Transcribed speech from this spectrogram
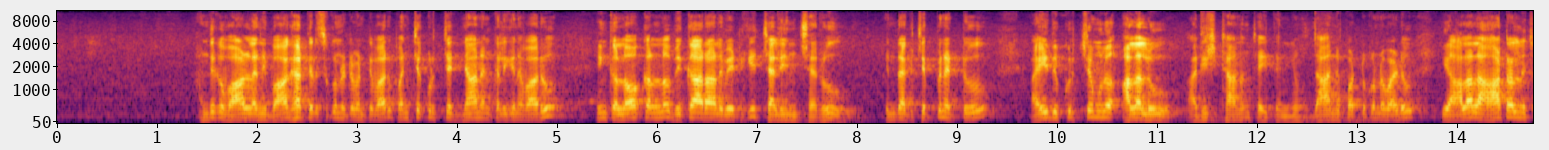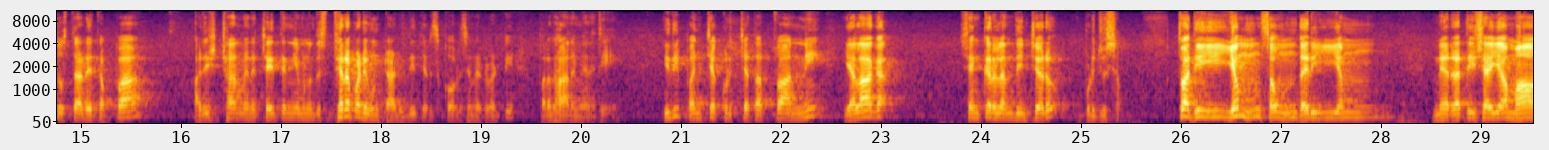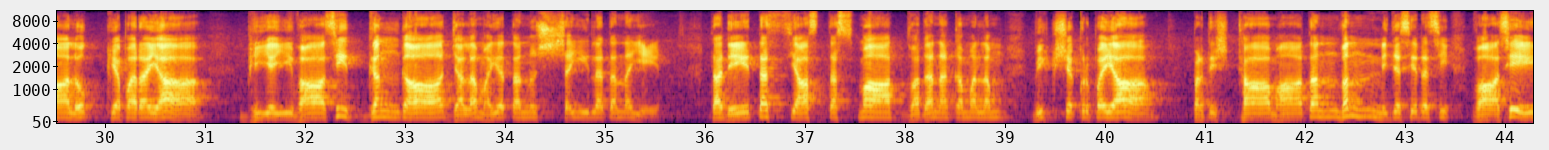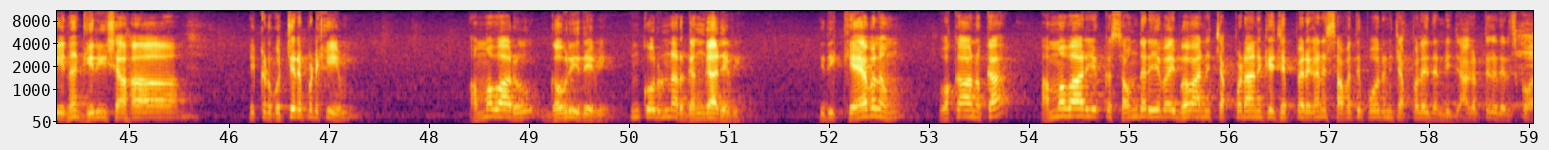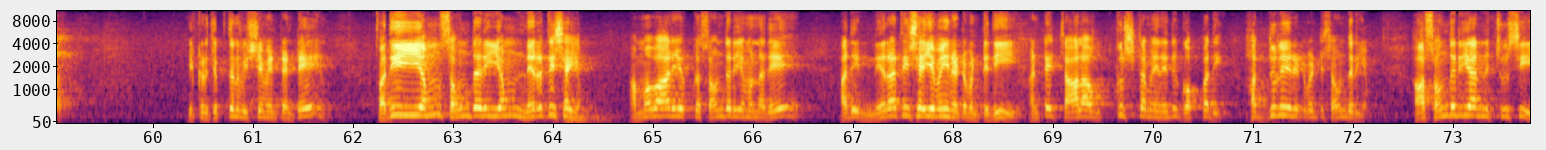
అందుకే వాళ్ళని బాగా తెలుసుకున్నటువంటి వారు పంచకృత్య జ్ఞానం కలిగిన వారు ఇంకా లోకంలో వికారాలు వేటికి చలించరు. ఇందాక చెప్పినట్టు ఐదు కృత్యములు అలలు అధిష్టానం చైతన్యం. దాన్ని పట్టుకున్నవాడు ఈ అలల ఆటల్ని చూస్తాడే తప్ప అధిష్టానమైన చైతన్యం నుండి స్థిరపడి ఉంటాడు. ఇది తెలుసుకోవాల్సినటువంటి ప్రధానమైనది. ఇది పంచకృత్య తత్వాన్ని ఎలాగ శంకరులు అందించారో ఇప్పుడు చూసాం త్వదీయం సౌందర్యం నిరతిశయమాలోక్యపరయా భియైవాసీద్గంగా జలమయతనుశైలతనయే తదేతస్యాస్తస్మాద్వదన కమలం వీక్ష్య కృపయా ప్రతిష్టామాతన్వన్ నిజ శిరసి వాసేన గిరిశ ఇక్కడికి వచ్చేటప్పటికీ అమ్మవారు గౌరీదేవి ఇంకోరున్నారు గంగాదేవి. ఇది కేవలం ఒకానొక అమ్మవారి యొక్క సౌందర్య వైభవాన్ని చెప్పడానికే చెప్పారు కానీ సవతి పోరిని చెప్పలేదండి. జాగ్రత్తగా తెలుసుకోవాలి. ఇక్కడ చెప్తున్న విషయం ఏంటంటే త్వదీయం సౌందర్యం నిరతిశయం. అమ్మవారి యొక్క సౌందర్యం ఉన్నదే అది నిరతిశయమైనటువంటిది. అంటే చాలా ఉత్కృష్టమైనది గొప్పది హద్దులేనటువంటి సౌందర్యం. ఆ సౌందర్యాన్ని చూసి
